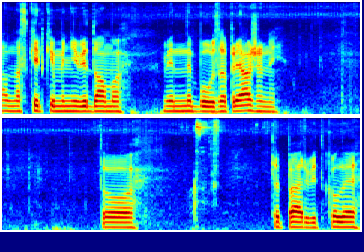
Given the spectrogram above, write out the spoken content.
Але наскільки мені відомо, він не був запряжений, то тепер відколи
